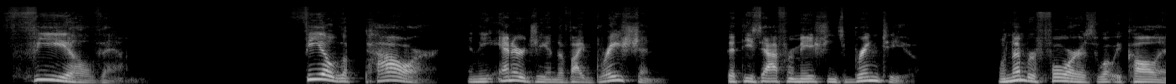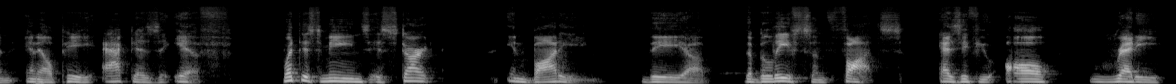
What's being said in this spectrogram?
feel them, feel the power and the energy and the vibration that these affirmations bring to you. Well, number four is what we call in NLP act as if. What this means is start embodying the uh, the beliefs and thoughts as if you already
